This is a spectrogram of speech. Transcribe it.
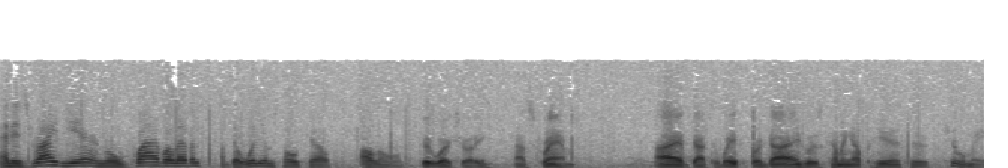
And he's right here in room 511 of the Williams Hotel alone. Good work, Shorty. Now scram. I've got to wait for a guy who's coming up here to kill me.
